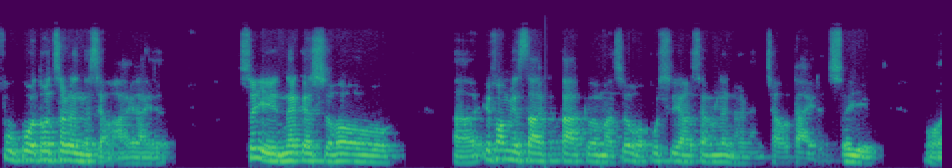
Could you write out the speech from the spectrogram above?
负过多责任的小孩来的。所以那个时候，呃，一方面是大大哥嘛，所以我不需要向任何人交代的，所以我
